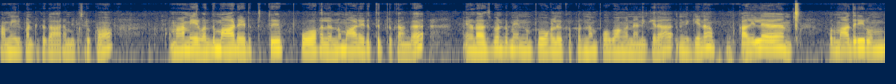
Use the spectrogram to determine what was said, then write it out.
சமையல் பண்ணுறதுக்கு ஆரம்பிச்சிருக்கோம். மாமியார் வந்து மாடு எடுத்துகிட்டு போகலைன்னு மாடு எடுத்துகிட்ருக்காங்க என்னோடய ஹஸ்பண்டுமே இன்னும் போகலதுக்கப்புறம் தான் போவாங்கன்னு நினைக்கிறேன். இன்றைக்கி ஏன்னா காலையில் ஒரு மாதிரி ரொம்ப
